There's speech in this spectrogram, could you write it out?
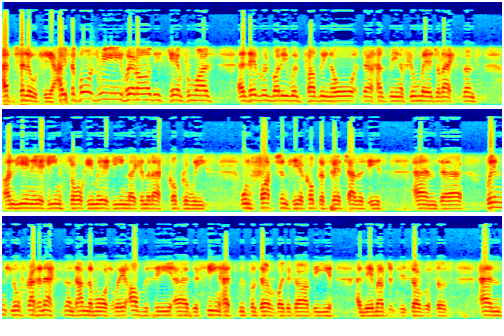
Absolutely. I suppose really where all this came from was, as everybody will probably know, there has been a few major accidents on the N18, stroke M18, like in the last couple of weeks. Unfortunately, a couple of fatalities. And uh, when you've got an accident on the motorway, obviously uh, the scene has to be preserved by the Gardaí and the emergency services, and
